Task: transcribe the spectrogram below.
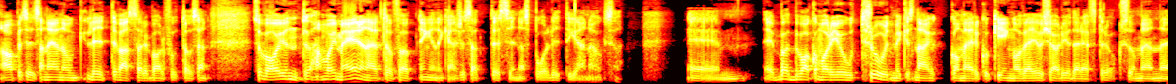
Ja, precis. Han är nog lite vassare barfota och sen så var ju inte, han var ju med i den här tuffa öppningen. Det kanske satte sina spår lite grann också. Ehm Eh, Eh, bakom var det ju otroligt mycket snack om Erko King och Veijo körde ju därefter också men eh,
